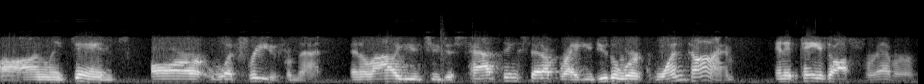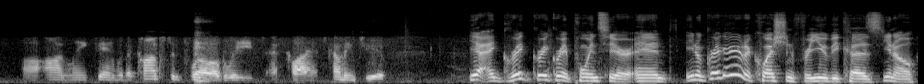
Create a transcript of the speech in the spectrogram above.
uh, on LinkedIn are what free you from that and allow you to just have things set up right. You do the work one time, and it pays off forever uh, on LinkedIn with a constant flow of leads and clients coming to you. Yeah, great, great, great points here. And, you know, Greg, I got a question for you because, you know,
